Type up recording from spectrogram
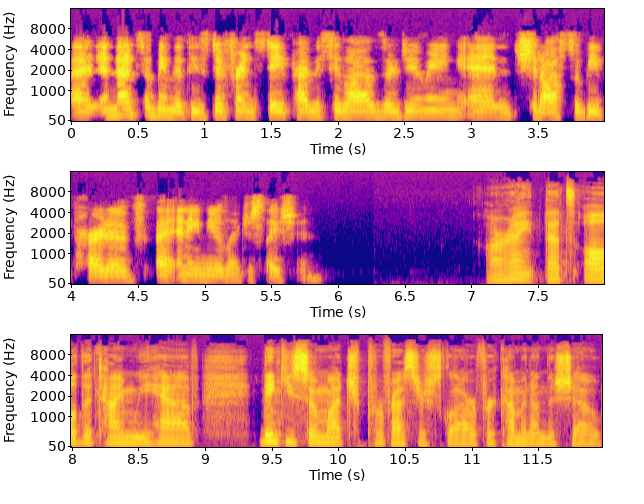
And, and, that's something that these different state privacy laws are doing and should also be part of uh, any new legislation. All right, that's all the time we have. Thank you so much, Professor Sklar, for coming on the show.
